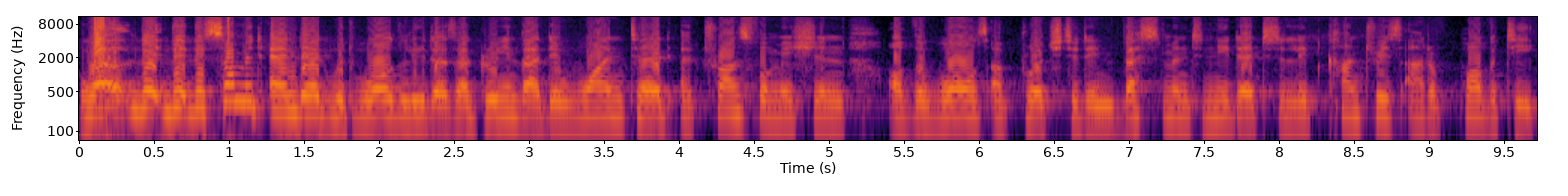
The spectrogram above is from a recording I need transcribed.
Well, the, the, the, summit ended with world leaders agreeing that they wanted a transformation of the world's approach to the investment needed to lift countries out of poverty,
